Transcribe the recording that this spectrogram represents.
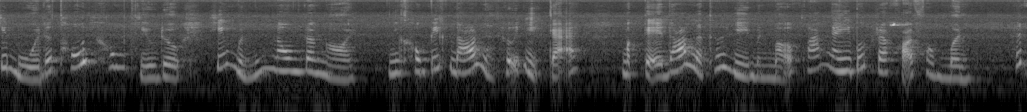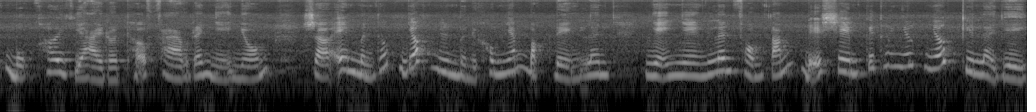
cái mùi đó thối không chịu được, khiến mình muốn nôn ra ngoài nhưng không biết đó là thứ gì cả. Mặc kệ đó là thứ gì, mình mở khóa ngay bước ra khỏi phòng mình. Hít một hơi dài rồi thở phào ra nhẹ nhõm. Sợ em mình thức giấc nên mình không dám bật đèn lên. Nhẹ nhàng lên phòng tắm để xem cái thứ nhất nhất kia là gì.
